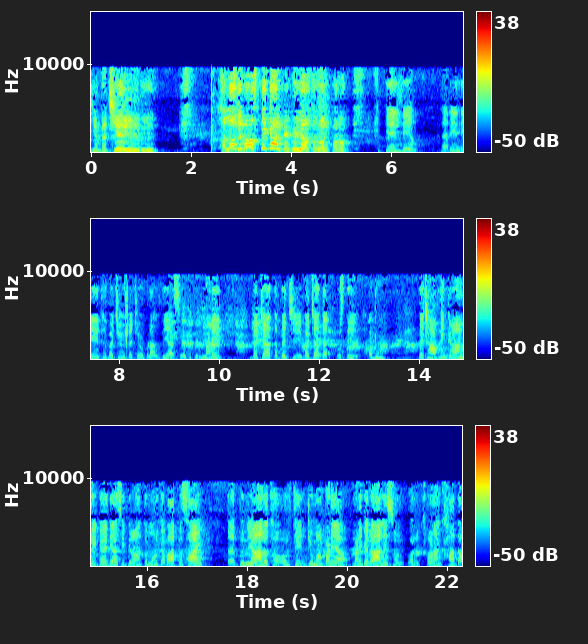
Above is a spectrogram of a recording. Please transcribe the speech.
देखिए बच्चे रही अल्लाह के वास्ते करके कोई हसल करो। खेलते हैं रहते इतने बच्चे शच्चे पढ़ाते अस तो फिर मड़े बच्चा तो बच्चे, बच्चा तो उसके अबू। पिछ अपने ग्रां भी गए थे अस ग्रां तो मुड़ के वापस आए। तो दुनियाल उत उथे जुमा पढ़िया मड़े घर सुन और खाना खादा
